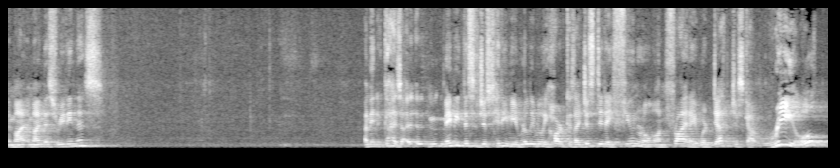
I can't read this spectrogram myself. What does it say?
Am I, am I misreading this? I mean, guys, uh, maybe this is just hitting me really, really hard because I just did a funeral on Friday where death just got real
